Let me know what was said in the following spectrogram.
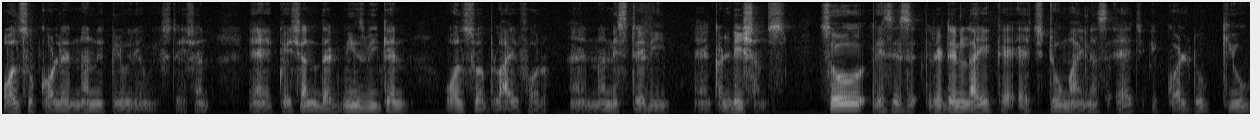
also called a non-equilibrium uh, equation that means we can also apply for uh, non-steady uh, conditions. So, this is written like H 2 minus H equal to Q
